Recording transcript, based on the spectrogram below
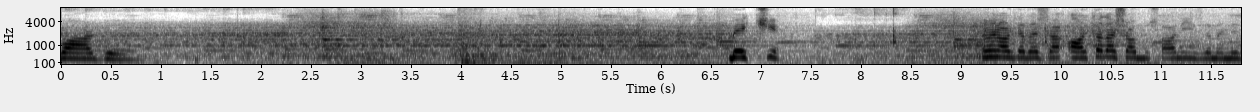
Vardı. Bekçi. Evet arkadaşlar, arkadaşlar bu sahneyi izlemeniz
